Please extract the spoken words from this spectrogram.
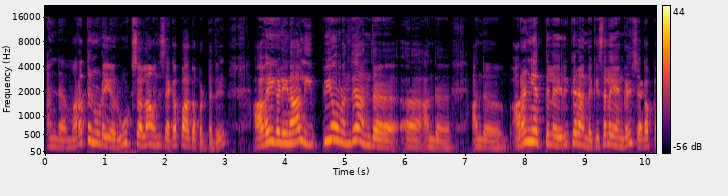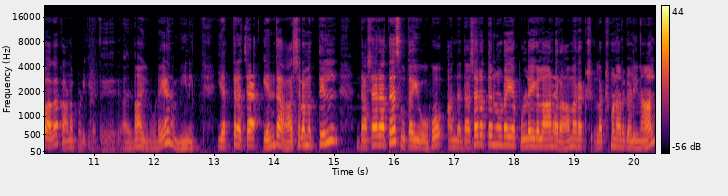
அந்த மரத்தினுடைய ரூட்ஸ் எல்லாம் வந்து செகப்பாகப்பட்டது அவைகளினால் இப்பயும் வந்து அந்த அந்த அந்த அரண்யத்தில் இருக்கிற அந்த கிசலயங்கள் சிகப்பாக காணப்படுகிறது. அதுதான் இதனுடைய மீனிங் எத்திரச்ச எந்த ஆசிரமத்தில் தசரத சுதையோகோ அந்த தசரதனுடைய பிள்ளைகளான ராமரக்ஷ் லக்ஷ்மணர்களினால்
